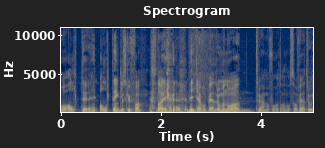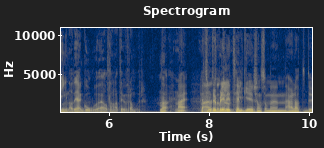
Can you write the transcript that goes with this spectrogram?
og alltid, alltid egentlig skuffa. Så da gikk jeg for Pedro, men nå tror jeg jeg må få ut han også, for jeg tror ingen av de er gode alternativer framover. Nei. Nei, jeg tror det blir litt helger sånn som den her, da. At du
